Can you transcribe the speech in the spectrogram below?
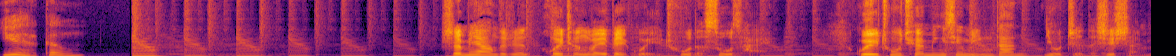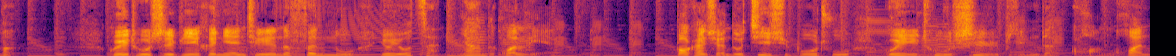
月更。什么样的人会成为被鬼畜的素材？鬼畜全明星名单又指的是什么？鬼畜视频和年轻人的愤怒又有怎样的关联？报刊选读继续播出鬼畜视频的狂欢。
